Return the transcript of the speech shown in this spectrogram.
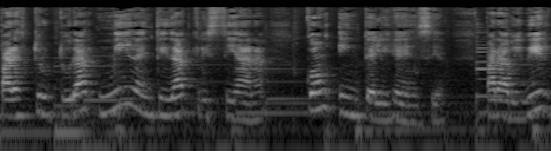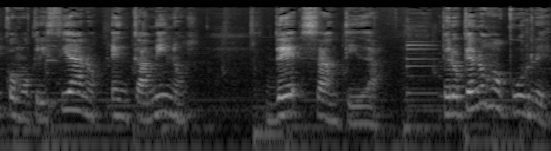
para estructurar mi identidad cristiana con inteligencia, para vivir como cristiano en caminos de santidad. Pero ¿qué nos ocurre?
